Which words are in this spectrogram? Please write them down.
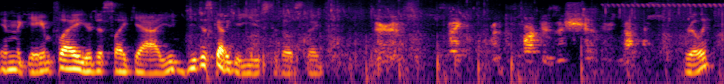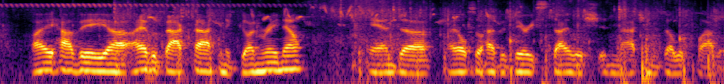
in the gameplay, you're just like, yeah, you you just gotta get used to those things. There's like, what the fuck is this shit? There's nothing. Really? I have a uh, I have a backpack and a gun right now, and uh, I also have a very stylish and matching bella balaclava.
